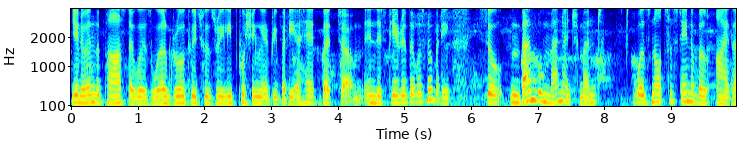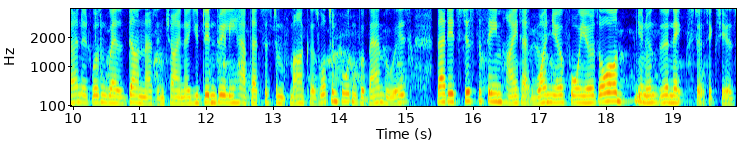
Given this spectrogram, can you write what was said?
You know, in the past there was world growth, which was really pushing everybody ahead, but um, in this period there was nobody. So bamboo management was not sustainable either, and it wasn't well done as in China. You didn't really have that system of markers. What's important for bamboo is that it's just the same height at one year, four years, or you know the next uh, six years.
